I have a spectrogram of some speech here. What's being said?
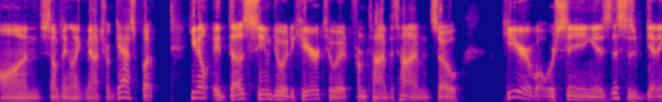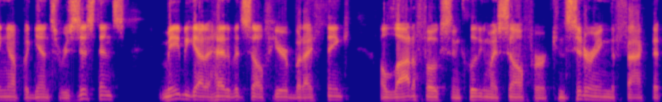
on something like natural gas but you know it does seem to adhere to it from time to time. And so here what we're seeing is this is getting up against resistance maybe got ahead of itself here but i think a lot of folks including myself are considering the fact that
